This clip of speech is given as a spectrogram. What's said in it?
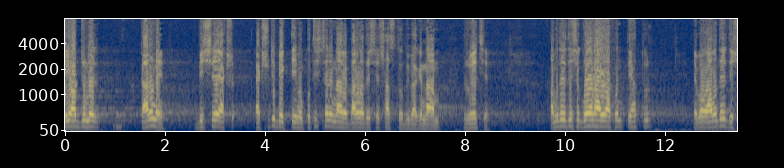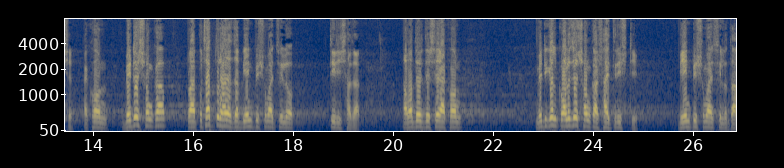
এই অর্জনের কারণে বিশ্বে একশো একশোটি ব্যক্তি এবং প্রতিষ্ঠানের নামে বাংলাদেশের স্বাস্থ্য বিভাগের নাম রয়েছে। আমাদের দেশে গড় আয়ু এখন তেহাত্তর এবং আমাদের দেশে এখন বেডের সংখ্যা প্রায় পঁচাত্তর হাজার, যা বিএনপির সময় ছিল তিরিশ হাজার। আমাদের দেশে এখন মেডিকেল কলেজের সংখ্যা সাঁত্রিশটি বিএনপির সময় ছিল তা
